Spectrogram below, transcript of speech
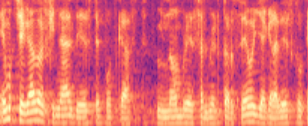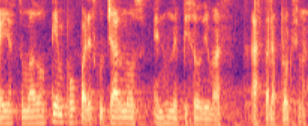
Hemos llegado al final de este podcast. Mi nombre es Alberto Arceo y agradezco que hayas tomado tiempo para escucharnos en un episodio más. Hasta la próxima.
